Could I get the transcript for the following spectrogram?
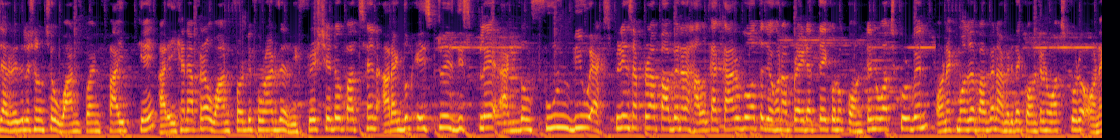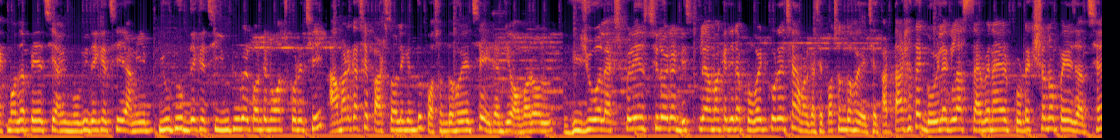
যার রেজুলেশন হচ্ছে ওয়ান পয়েন্ট ফাইভ কে আর এখানে আপনারা ওয়ান ফোর্টি ফোর হার্জের রিফ্রেশ রেটও পাচ্ছেন। আর একদম এইচ টু এইচ ডিসপ্লে একদম ফুল ভিউ এক্সপিরিয়েন্স আপনারা পাবেন। আর হালকা কার্ভ হতে যখন আপনারা এটাতে কোনো কন্টেন্ট ওয়াচ করবেন, অনেক মজা পাবেন। আমি এটাতে কন্টেন্ট ওয়াচ করে অনেক মজা পেয়েছি। আমি মুভি দেখেছি, আমি ইউটিউব দেখেছি ইউটিউবের কন্টেন্ট ওয়াচ করেছি। আমার কাছে পার্সোনালি কিন্তু পছন্দ হয়েছে। এটার যে ওভারঅল ভিজুয়াল এক্সপিরিয়েন্স ছিল, এটা ডিসপ্লে আমাকে যেটা প্রোভাইড করেছে, আমার কাছে পছন্দ হয়েছে। আর তার সাথে গোরিলা গ্লাস সেভেন আয়ের প্রোটেকশনও পেয়ে যাচ্ছেন।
